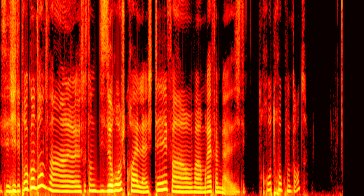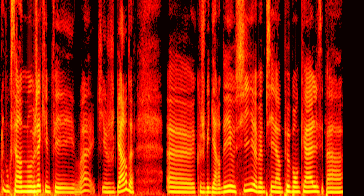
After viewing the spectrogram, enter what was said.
j'étais trop contente. Enfin, 70 euh, euros, je crois, elle l'a acheté. Enfin, enfin, bref, j'étais trop, trop contente. Donc, c'est un objet qui me fait. Voilà, que je garde. Euh, que je vais garder aussi, même si elle est un peu bancale, c'est pas.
